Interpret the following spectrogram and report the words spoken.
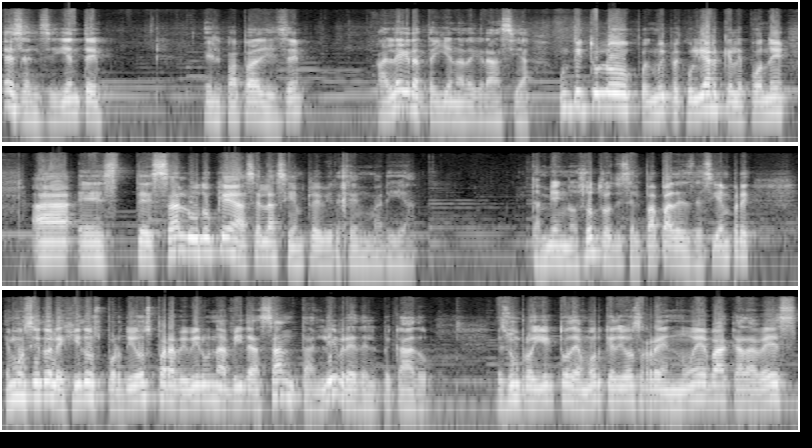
es el siguiente. El Papa dice, Alégrate llena de gracia. Un título pues muy peculiar que le pone a este saludo que hace la siempre Virgen María. También nosotros, dice el Papa, desde siempre Hemos sido elegidos por Dios para vivir una vida santa, libre del pecado. Es un proyecto de amor que Dios renueva cada vez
